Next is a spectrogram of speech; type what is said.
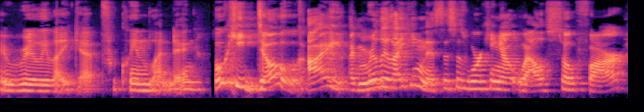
I really like it for clean blending. Okie doke. I, I'm really liking this. This is working out well so far.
